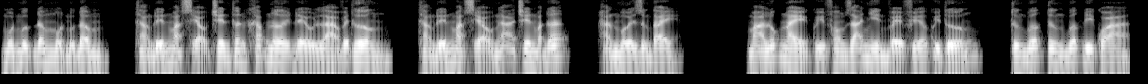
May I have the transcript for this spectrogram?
một mực đâm một mực đâm, thẳng đến mặt sẹo trên thân khắp nơi đều là vết thương, thẳng đến mặt sẹo ngã trên mặt đất, hắn mới dừng tay mà lúc này quý phong giã nhìn về phía quỷ tướng, từng bước từng bước đi qua,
